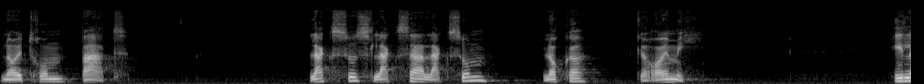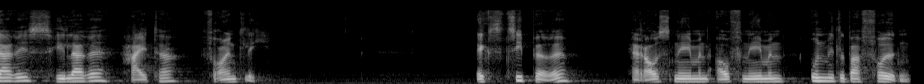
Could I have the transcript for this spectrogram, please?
Neutrum Bad. Laxus, laxa, laxum, locker, geräumig. Hilaris, hilare, heiter, freundlich. Excipere, herausnehmen, aufnehmen, unmittelbar folgen.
